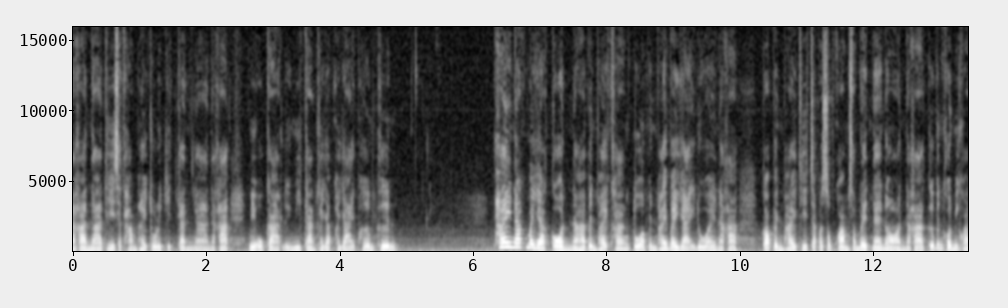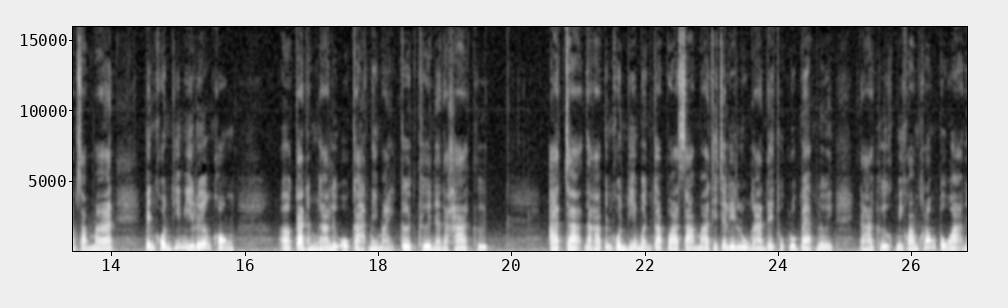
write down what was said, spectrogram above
นะคะ หน้าที่จะทำให้ธุรกิจการงานนะคะ มีโอกาสหรือมีการขยับขยายเพิ่มขึ้นไพ่นักมายากลนะคะเป็นไพ่ข้างตัวเป็นไพ่ใบใหญ่ด้วยนะคะ ก็เป็นไพ่ที่จะประสบความสำเร็จแน่นอนนะคะ คือเป็นคนมีความสามารถ เป็นคนที่มีเรื่องของอการทำงานหรือโอกาสใหม่ ๆ เกิดขึ้นน่ะนะคะ คือ อาจจะนะคะเป็นคนที่เหมือนกับว่าสามารถที่จะเรียนรู้งานได้ทุกรูปแบบเลยนะคะคือมีความคล่องตัวใน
